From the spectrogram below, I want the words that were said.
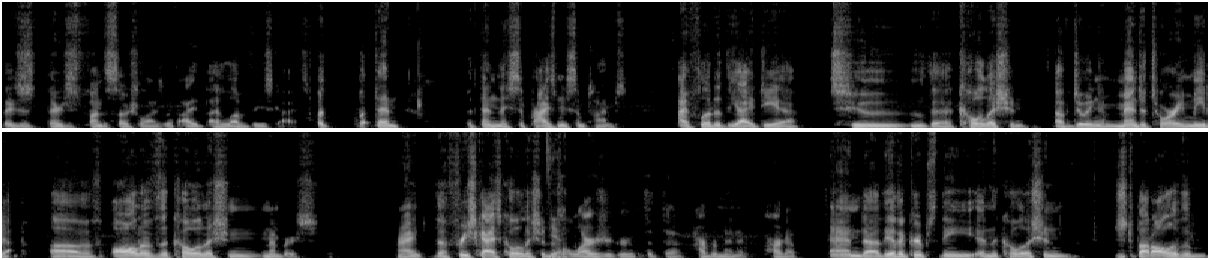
they're just they're just fun to socialize with. I, I love these guys. But but then but then they surprise me sometimes. I floated the idea to the coalition of doing a mandatory meetup of all of the coalition members. Right, the Free Skies Coalition is a larger group that the Harbormen are part of, and uh, the other groups in the in the coalition just about all of them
